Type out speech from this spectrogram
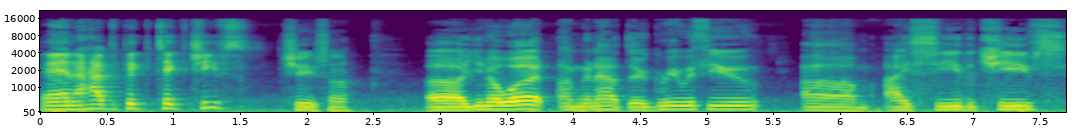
and I have to pick take the Chiefs. Chiefs, huh? Uh, you know what? I'm gonna have to agree with you. Um, I see the Chiefs.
